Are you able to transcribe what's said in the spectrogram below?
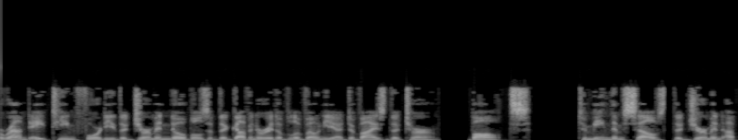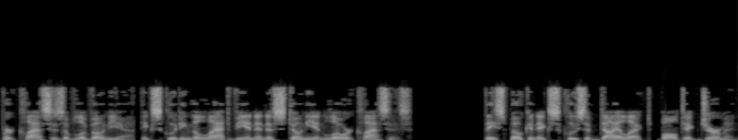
Around 1840 the German nobles of the Governorate of Livonia devised the term Balts to mean themselves, the German upper classes of Livonia, excluding the Latvian and Estonian lower classes. They spoke an exclusive dialect, Baltic German.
